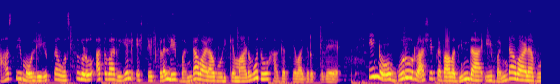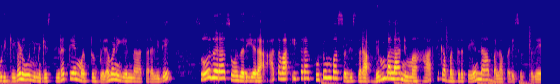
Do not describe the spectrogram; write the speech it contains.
ಆಸ್ತಿ ಮೌಲ್ಯಯುಕ್ತ ವಸ್ತುಗಳು ಅಥವಾ ರಿಯಲ್ ಎಸ್ಟೇಟ್ಗಳಲ್ಲಿ ಬಂಡವಾಳ ಹೂಡಿಕೆ ಮಾಡುವುದು ಅಗತ್ಯವಾಗಿರುತ್ತದೆ. ಇನ್ನು ಗುರು ರಾಶಿ ಪ್ರಭಾವದಿಂದ ಈ ಬಂಡವಾಳ ಹೂಡಿಕೆಗಳು ನಿಮಗೆ ಸ್ಥಿರತೆ ಮತ್ತು ಬೆಳವಣಿಗೆಯನ್ನು ತರಲಿದೆ. ಸೋದರ ಸೋದರಿಯರ ಅಥವಾ ಇತರ ಕುಟುಂಬ ಸದಸ್ಯರ ಬೆಂಬಲ ನಿಮ್ಮ ಆರ್ಥಿಕ ಭದ್ರತೆಯನ್ನು ಬಲಪಡಿಸುತ್ತದೆ.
